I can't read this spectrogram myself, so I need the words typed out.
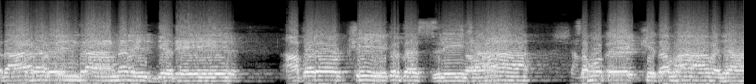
राघवेन्द्रान्न विद्यते। अपरोक्षीकृतः श्रीशः समुपेक्षितभावजः।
